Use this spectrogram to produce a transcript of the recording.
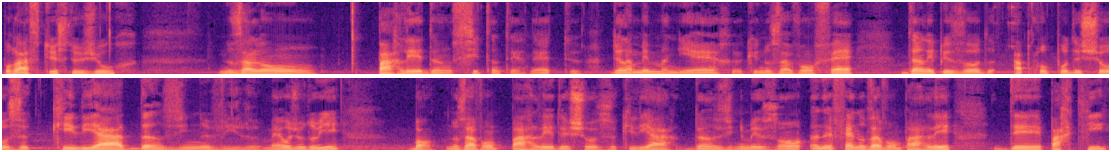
Pour l'astuce du jour, nous allons parler d'un site internet de la même manière que nous avons fait dans l'épisode à propos des choses qu'il y a dans une ville. Mais aujourd'hui, bon, nous avons parlé des choses qu'il y a dans une maison. En effet, nous avons parlé des parties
